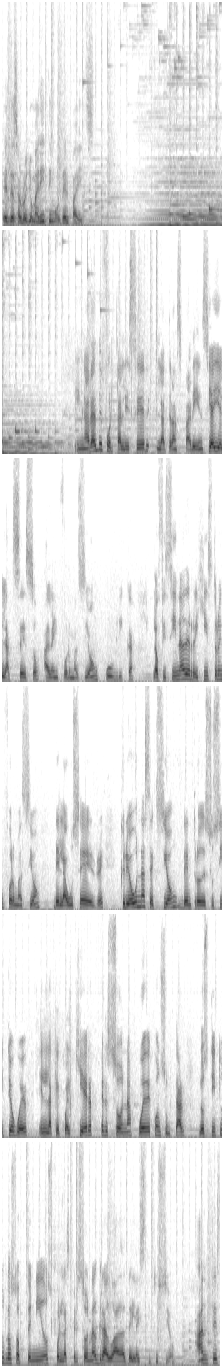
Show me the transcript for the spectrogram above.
el desarrollo marítimo del país. En aras de fortalecer la transparencia y el acceso a la información pública, la Oficina de Registro e Información de la UCR creó una sección dentro de su sitio web en la que cualquier persona puede consultar los títulos obtenidos por las personas graduadas de la institución. Antes,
